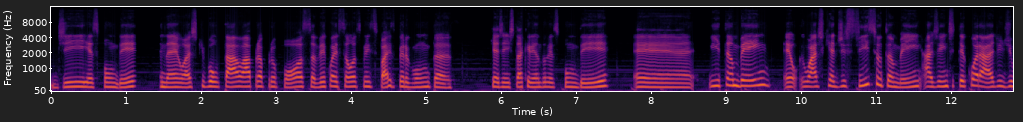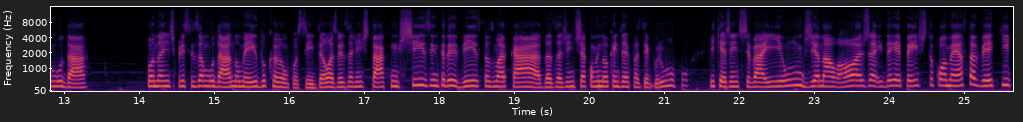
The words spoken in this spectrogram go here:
de responder né? Eu acho que voltar lá para a proposta, ver quais são as principais perguntas que a gente está querendo responder. É... E também, eu, eu acho que é difícil também a gente ter coragem de mudar quando a gente precisa mudar no meio do campo, assim. Então, às vezes a gente está com X entrevistas marcadas, a gente já combinou que a gente vai fazer grupo e que a gente vai ir um dia na loja e de repente tu começa a ver que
